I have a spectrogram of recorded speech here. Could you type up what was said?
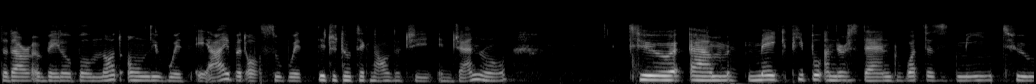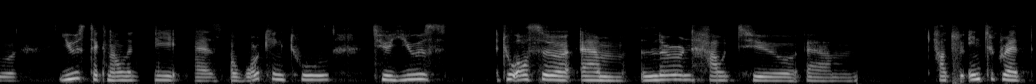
that are available not only with AI but also with digital technology in general to um, make people understand what does it mean to use technology as a working tool to use to also um, learn how to um, how to integrate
